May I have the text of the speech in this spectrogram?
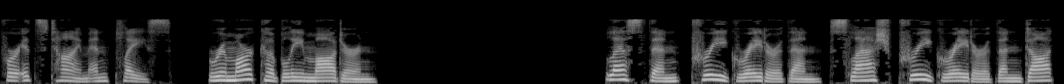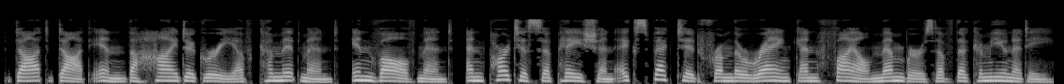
for its time and place, remarkably modern less than pre greater than slash pre greater than dot dot dot in the high degree of commitment, involvement, and participation expected from the rank and file members of the community.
